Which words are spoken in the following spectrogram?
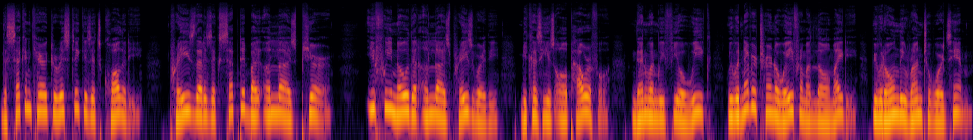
The second characteristic is its quality. Praise that is accepted by Allah is pure. If we know that Allah is praiseworthy because He is all powerful, then when we feel weak, we would never turn away from Allah Almighty, we would only run towards Him.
